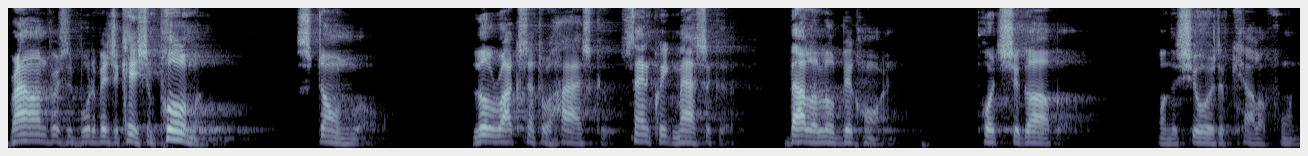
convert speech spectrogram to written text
Brown versus Board of Education, Pullman, Stonewall, Little Rock Central High School, Sand Creek Massacre, Battle of Little Bighorn, Port Chicago, on the shores of California.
